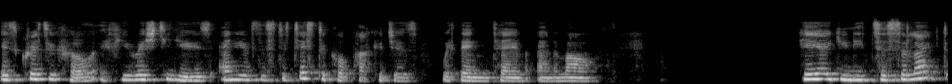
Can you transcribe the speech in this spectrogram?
is critical if you wish to use any of the statistical packages within TAME NMR. Here you need to select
